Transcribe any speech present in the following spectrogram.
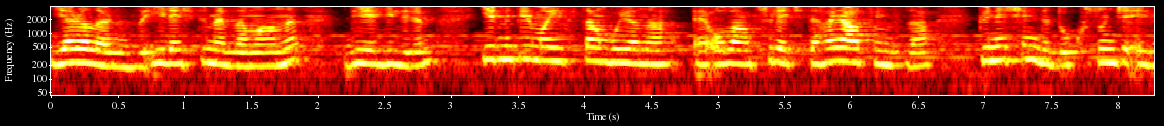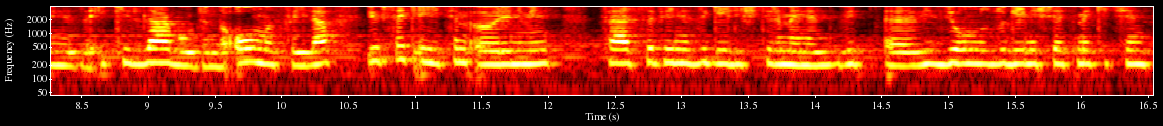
yaralarınızı iyileştirme zamanı diyebilirim. 21 Mayıs'tan bu yana e, olan süreçte hayatınızda Güneş'in de 9. evinizde İkizler Burcu'nda olmasıyla yüksek eğitim öğrenimin felsefenizi geliştirmenin, e, vizyonunuzu genişletmek için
